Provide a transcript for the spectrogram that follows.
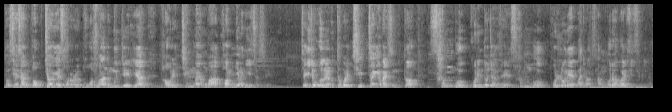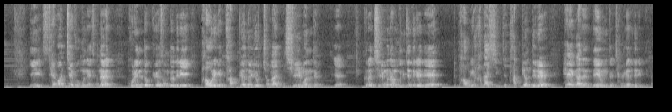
또 세상 법정에 서로를 고소하는 문제에 대한 바울의 책망과 권면이 있었어요. 자, 이제 오늘부터 볼 7장의 말씀부터 3부, 고린도전서의 3부, 본론의 마지막 3부라고 할 수 있습니다. 이 세 번째 부분에서는 고린도 교회 성도들이 바울에게 답변을 요청한 질문들, 예, 그런 질문한 문제들에 대해 바울이 하나씩 이제 답변들을 해가는 내용들, 장면들입니다.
